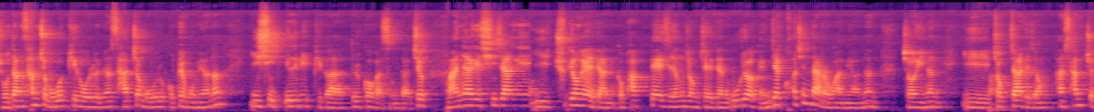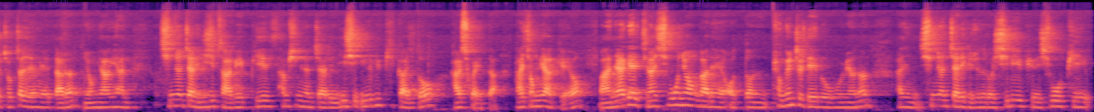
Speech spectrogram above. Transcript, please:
조당 3.5bp가 오르면 4.5를 곱해 보면은 21bp가 뜰 것 같습니다. 즉 만약에 시장이 이 추경에 대한 그 확대 재정 정책에 대한 우려가 굉장히 커진다라고 하면은 저희는 이 적자 재정 한 3조 적자 재정에 따른 영향이 한 10년짜리 24bp, 30년짜리 21bp까지도 갈 수가 있다. 다시 정리할게요. 만약에 지난 15년간의 어떤 평균치를 대비해 보면은 한 10년짜리 기준으로 12bp, 15bp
